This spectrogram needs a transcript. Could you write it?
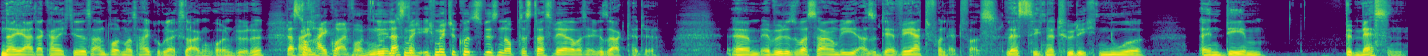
Naja, da kann ich dir das antworten, was Heiko gleich sagen wollen würde. Lass doch Heiko antworten. Nee, Lass möchte, ich möchte kurz wissen, ob das das wäre, was er gesagt hätte. Ähm, er würde sowas sagen wie, also der Wert von etwas lässt sich natürlich nur in dem bemessen,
